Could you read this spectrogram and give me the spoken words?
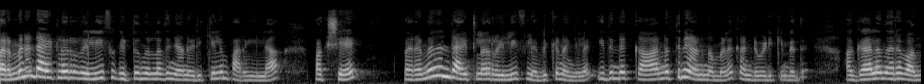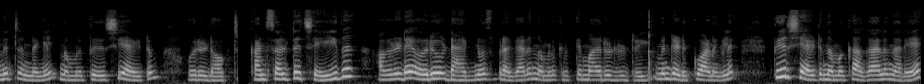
പെർമനന്റ് ആയിട്ടുള്ളൊരു റിലീഫ് കിട്ടുന്നുള്ളത് ഞാൻ ഒരിക്കലും പറയില്ല. പക്ഷേ പെർമനന്റ് ആയിട്ടുള്ള റിലീഫ് ലഭിക്കണമെങ്കിൽ ഇതിന്റെ കാരണത്തിനെയാണ് നമ്മൾ കണ്ടുപിടിക്കേണ്ടത്. അകാല നര വന്നിട്ടുണ്ടെങ്കിൽ നമ്മൾ തീർച്ചയായിട്ടും ഒരു ഡോക്ടർ കൺസൾട്ട് ചെയ്ത് അവരുടെ ഒരു ഡയഗ്നോസ് പ്രകാരം നമ്മൾ കൃത്യമായ ഒരു ട്രീറ്റ്മെന്റ് എടുക്കുകയാണെങ്കിൽ തീർച്ചയായിട്ടും നമുക്ക് അകാല നരയെ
